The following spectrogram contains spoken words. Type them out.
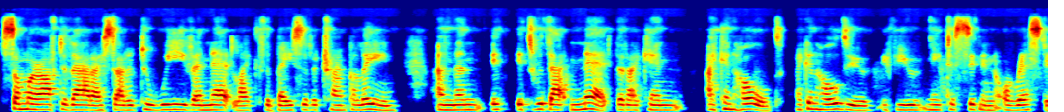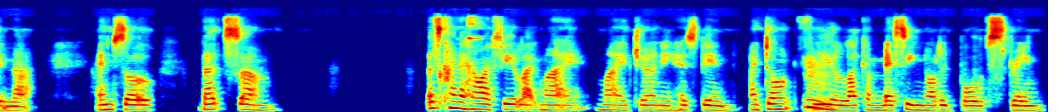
somewhere after that, I started to weave a net like the base of a trampoline. And then it, it's with that net that I can, I can hold, I can hold you if you need to sit in or rest in that. And so that's, um, that's kind of how I feel like my, my journey has been. I don't Mm. feel like a messy knotted ball of string.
